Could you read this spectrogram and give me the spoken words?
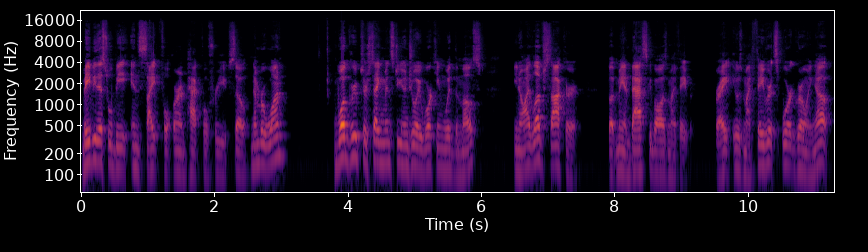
maybe this will be insightful or impactful for you. So, number one, what groups or segments do you enjoy working with the most? You know, I love soccer, but man, basketball is my favorite, right? It was my favorite sport growing up.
